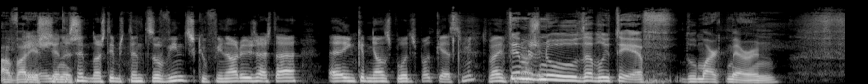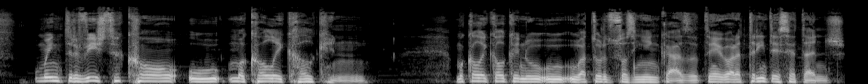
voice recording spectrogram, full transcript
Há várias é cenas. nós temos tantos ouvintes que o Finório já está a encaminhá-los para outros podcasts. Muito bem, Temos Finório. no WTF do Mark Maron uma entrevista com o Macaulay Culkin. Macaulay Culkin, o, o- ator do Sozinho em Casa, tem agora 37 anos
